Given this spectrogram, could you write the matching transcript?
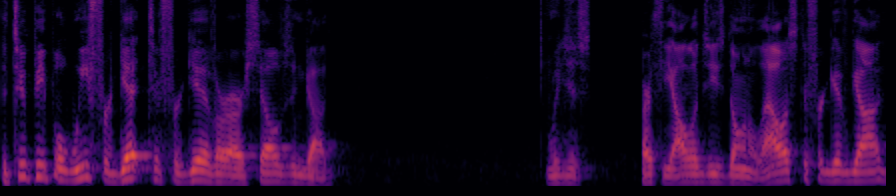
The two people we forget to forgive are ourselves and God. We just, our theologies don't allow us to forgive God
